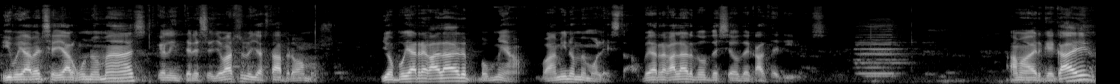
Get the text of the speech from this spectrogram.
Y voy a ver si hay alguno más que le interese llevárselo y ya está, pero vamos. Yo voy a regalar, pues mira, a mí no me molesta. Voy a regalar dos deseos de calcetines. Vamos a ver qué cae.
